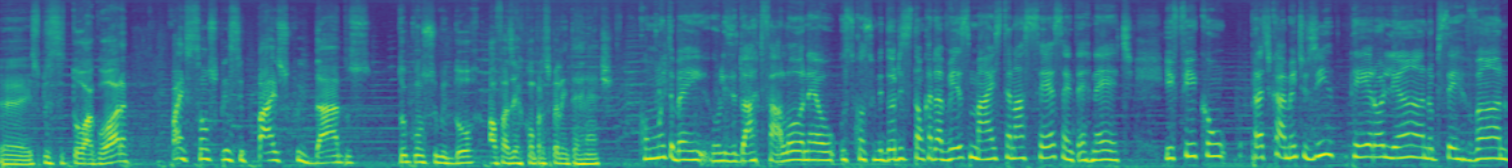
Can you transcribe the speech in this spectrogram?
eh, explicitou agora, quais são os principais cuidados do consumidor ao fazer compras pela internet? Como muito bem o Luiz Eduardo falou, né? Os consumidores estão cada vez mais tendo acesso à internet e ficam praticamente o dia inteiro olhando, observando,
